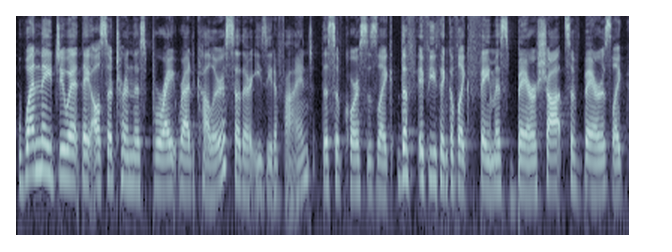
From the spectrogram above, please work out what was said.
when they do it, they also turn this bright red colors, so they're easy to find. This, of course, is like the if you think of like famous bear shots of bears like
